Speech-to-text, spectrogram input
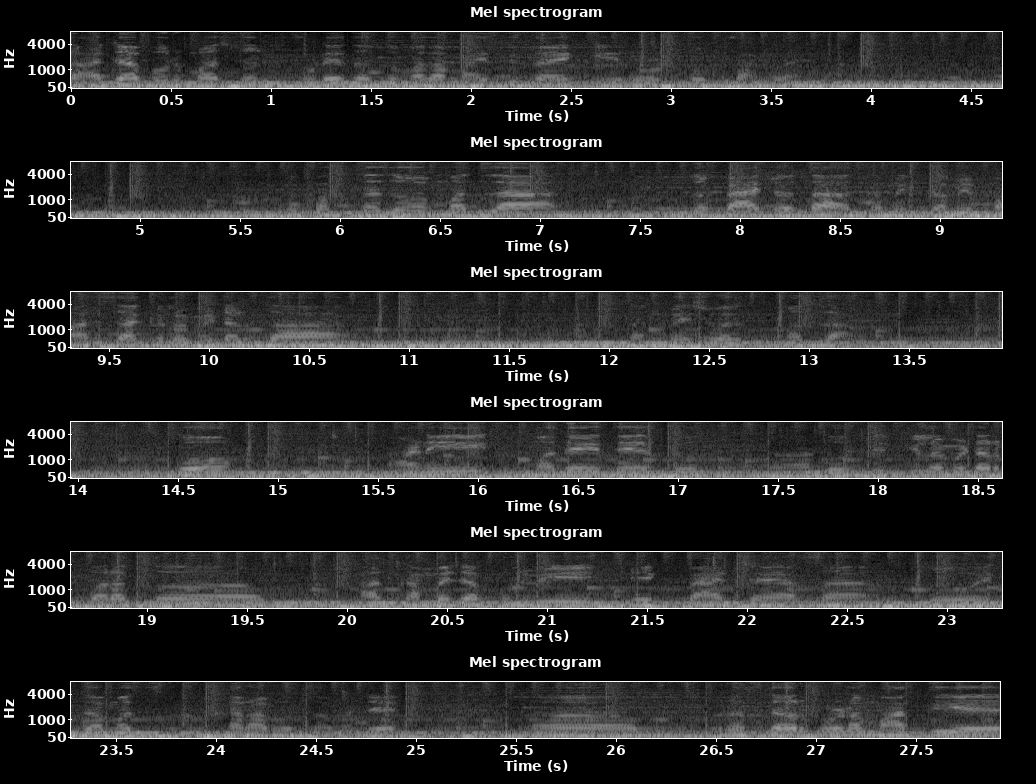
राजापूरपासून पुढे तर तुम्हाला माहितीच आहे की रोड खूप चांगला आहे. तर फक्त जो मधला जो पॅच होता कमीत कमी पाच सहा किलोमीटरचा संगमेश्वर मधला तो आणि मध्ये इथे दोन दोन तीन किलोमीटर परत हातखांब्याच्या पूर्वी एक पॅच आहे असा जो एकदमच खराब होता. म्हणजे रस्त्यावर पूर्ण माती आहे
